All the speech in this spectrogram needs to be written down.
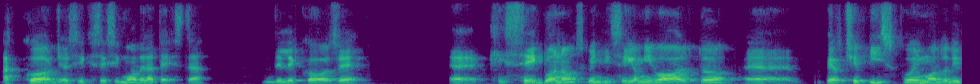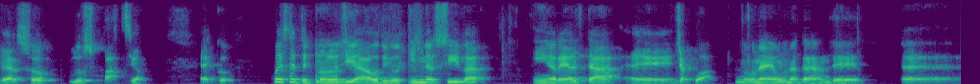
accorgersi che se si muove la testa delle cose eh, che seguono, quindi se io mi volto eh, percepisco in modo diverso lo spazio. Ecco, questa tecnologia audio immersiva in realtà è già qua, non è una grande eh,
